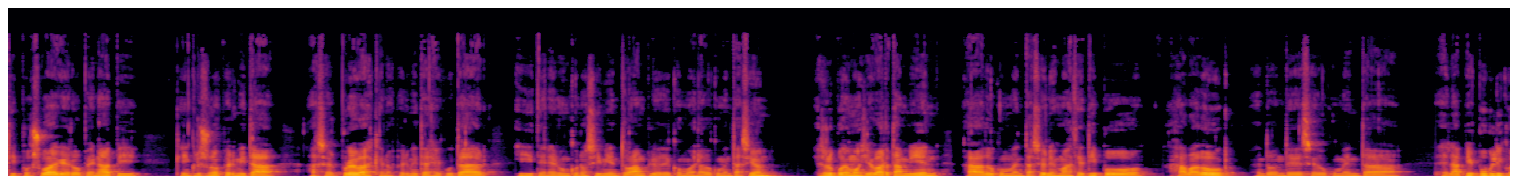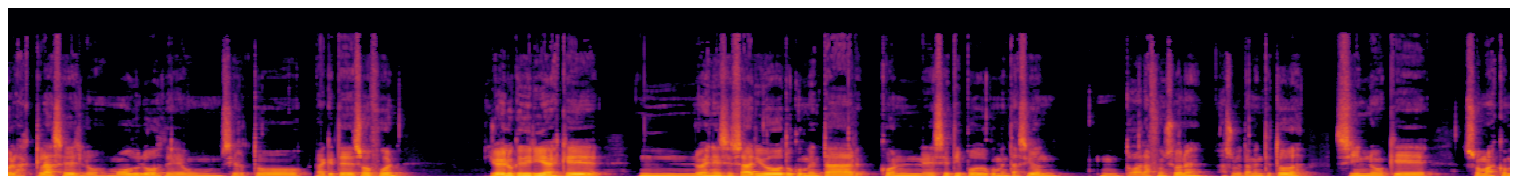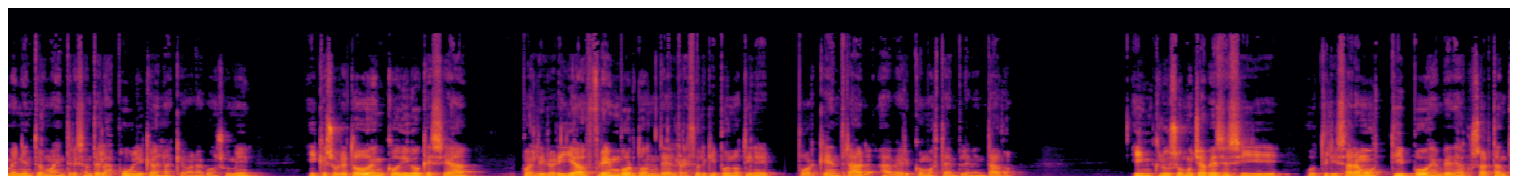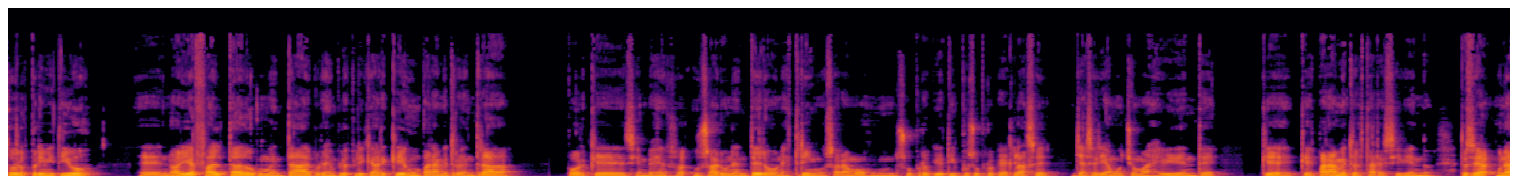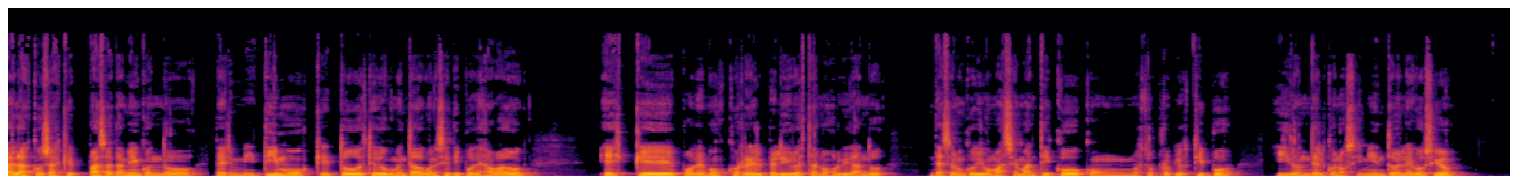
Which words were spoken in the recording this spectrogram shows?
tipo Swagger OpenAPI que incluso nos permita hacer pruebas, que nos permita ejecutar y tener un conocimiento amplio de cómo es la documentación. Eso lo podemos llevar también a documentaciones más de tipo Javadoc, donde se documenta el API público, las clases, los módulos de un cierto paquete de software. Yo ahí lo que diría es que no es necesario documentar con ese tipo de documentación todas las funciones, absolutamente todas, sino que son más convenientes o más interesantes las públicas, las que van a consumir, y que sobre todo en código que sea pues librería o framework donde el resto del equipo no tiene por qué entrar a ver cómo está implementado. Incluso muchas veces si utilizáramos tipos en vez de usar tanto de los primitivos, eh, no haría falta documentar, por ejemplo, explicar qué es un parámetro de entrada, porque si en vez de usar un entero o un string usáramos su propio tipo, su propia clase, ya sería mucho más evidente qué, parámetro está recibiendo. Entonces, una de las cosas que pasa también cuando permitimos que todo esté documentado con ese tipo de Javadoc es que podemos correr el peligro de estarnos olvidando de hacer un código más semántico con nuestros propios tipos y donde el conocimiento del negocio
